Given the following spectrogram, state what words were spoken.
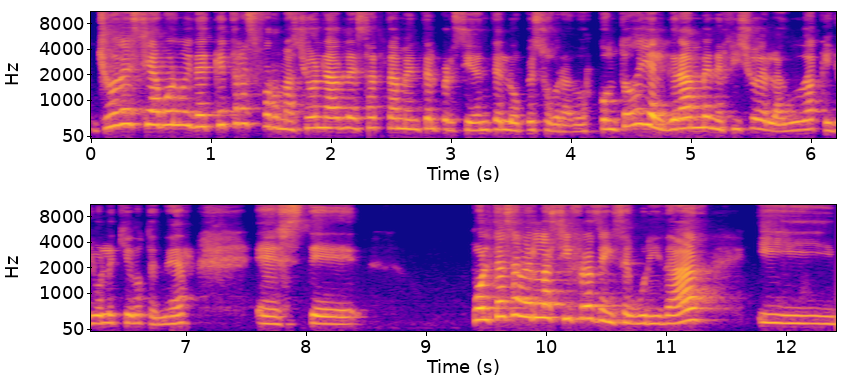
yo decía, bueno, ¿y de qué transformación habla exactamente el presidente López Obrador? Con todo y el gran beneficio de la duda que yo le quiero tener, este, volteas a ver las cifras de inseguridad y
